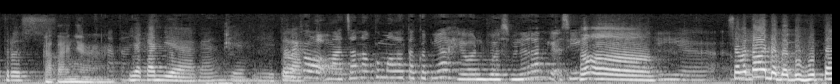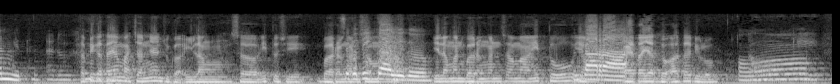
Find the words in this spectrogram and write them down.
terus Katanya. Katanya. ya kan ya kan, ya, ya Tapi itulah. kalau macan aku malah takutnya hewan buas beneran nggak sih? Heeh. Iya. Siapa tahu ada babi hutan gitu. Aduh. Tapi katanya macannya juga hilang se itu sih barengan Seketika sama gitu. hilangan barengan sama itu Tentara. yang kayak ayat doa tadi loh. Oh, Oh. Oke.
